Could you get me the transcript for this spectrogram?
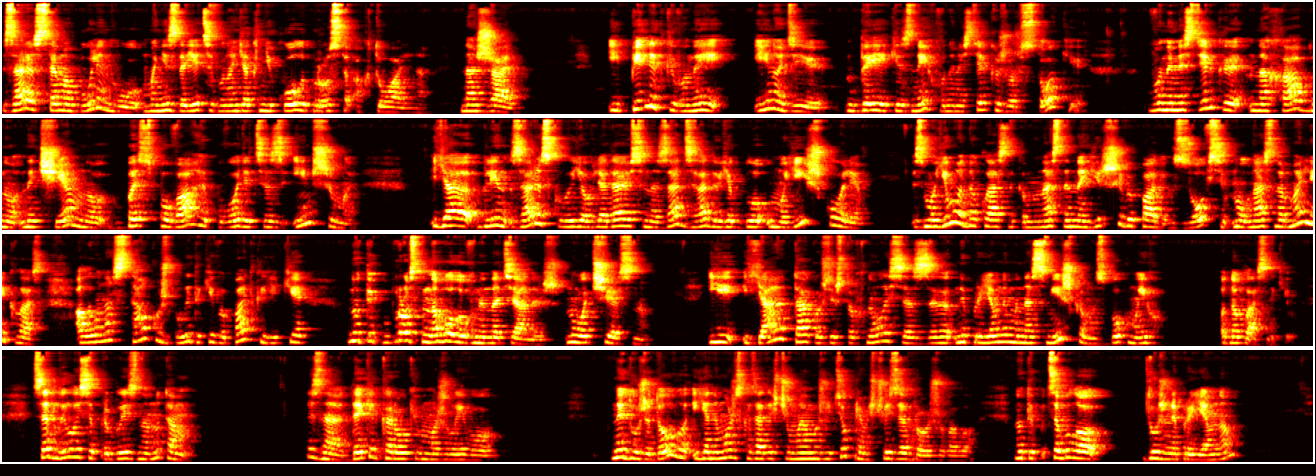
Зараз тема булінгу, мені здається, вона як ніколи просто актуальна. На жаль. І підлітки, вони іноді, деякі з них, вони настільки жорстокі, вони настільки нахабно, нечемно, без поваги поводяться з іншими. Я, блін, зараз, коли я оглядаюся назад, згадую, як було у моїй школі. З моїми однокласниками у нас не найгірший випадок зовсім. Ну, у нас нормальний клас, але у нас також були такі випадки, які ну, типу, просто на голову не натянеш. Ну, от чесно. І я також зіштовхнулася з неприємними насмішками з боку моїх однокласників. Це длилося приблизно, ну там, не знаю, декілька років, можливо. Не дуже довго, і я не можу сказати, що моєму життю прям щось загрожувало. Ну, типу, це було дуже неприємно.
